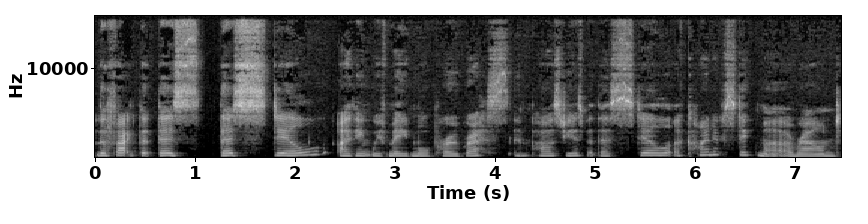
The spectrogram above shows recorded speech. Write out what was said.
the fact that there's there's still I think we've made more progress in past years, but there's still a kind of stigma around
